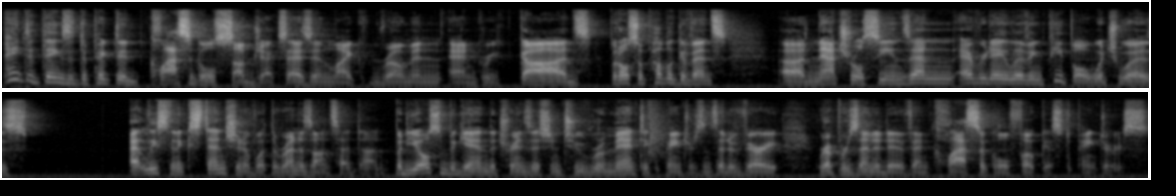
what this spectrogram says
painted things that depicted classical subjects, as in like Roman and Greek gods, but also public events uh, natural scenes and everyday living people, which was at least an extension of what the Renaissance had done. But he also began the transition to romantic painters instead of very representative and classical focused painters.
